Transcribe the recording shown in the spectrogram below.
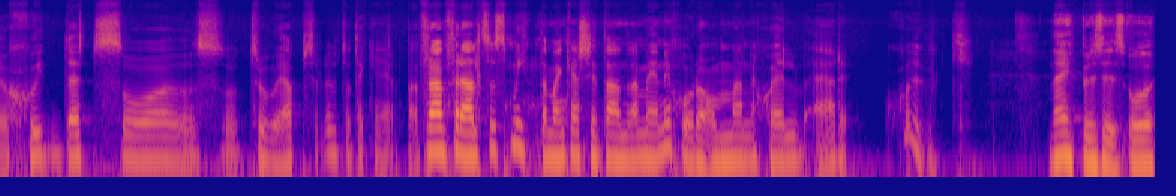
eh, skyddet så, så tror jag absolut att det kan hjälpa. Framförallt så smittar man kanske inte andra människor om man själv är sjuk. nej, precis. Och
